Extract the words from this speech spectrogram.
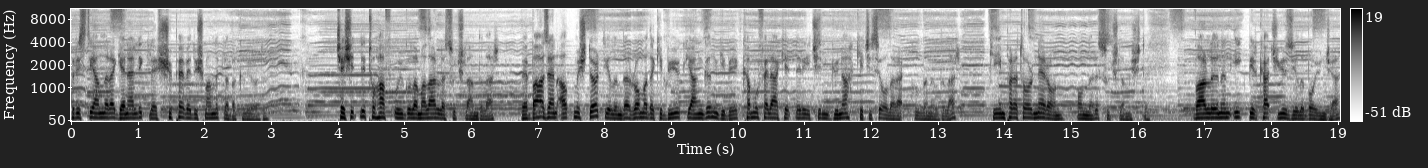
Hristiyanlara genellikle şüphe ve düşmanlıkla bakılıyordu. Çeşitli tuhaf uygulamalarla suçlandılar ve bazen 64 yılında Roma'daki büyük yangın gibi kamu felaketleri için günah keçisi olarak kullanıldılar ki İmparator Neron onları suçlamıştı. Varlığının ilk birkaç yüzyılı boyunca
